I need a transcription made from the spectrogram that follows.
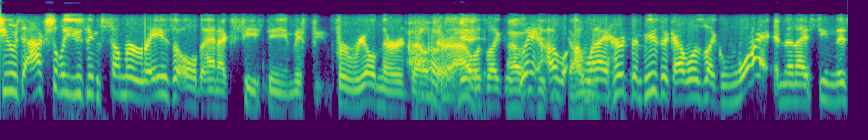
she was actually using Summer Rae's old NXT theme. If for real nerds out Oh, there, I was like, Oh, wait. I, when I heard the music, I was like, what? And then I seen this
